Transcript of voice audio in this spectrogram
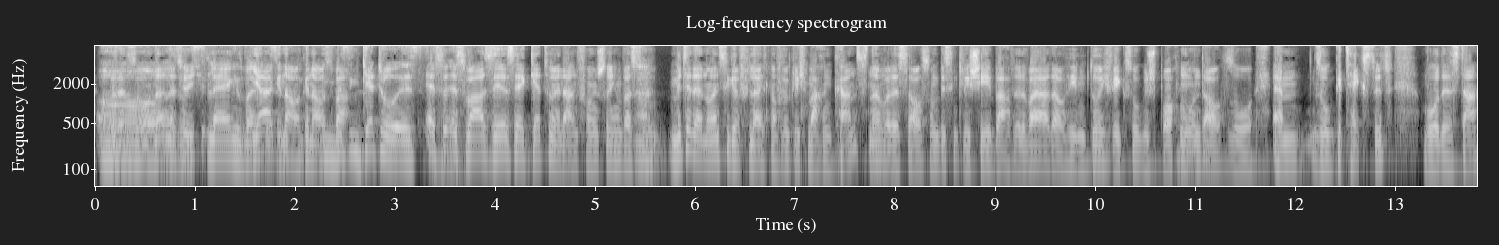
oder so. Natürlich, Oh, so ein Slang, weil ja, bisschen, genau, genau. Es Ein war, bisschen Ghetto ist. es, es war sehr, sehr Ghetto in Anführungsstrichen, was Ja. du Mitte der 90er vielleicht noch wirklich machen kannst, ne, weil es auch so ein bisschen klischeebehaftet war. Er hat auch eben durchweg so gesprochen und auch so, ähm, so getextet wurde es da.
